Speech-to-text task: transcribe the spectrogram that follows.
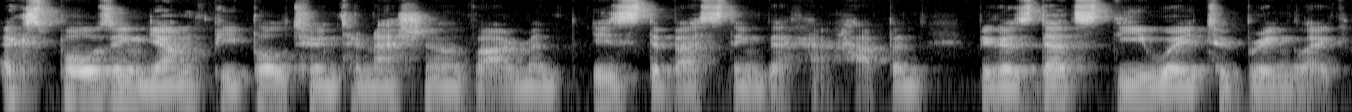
exposing young people to international environment is the best thing that can happen because that's the way to bring like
